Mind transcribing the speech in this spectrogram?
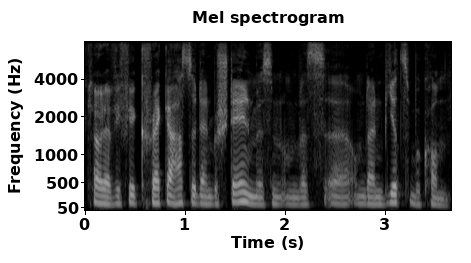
Claudia, wie viel Cracker hast du denn bestellen müssen, um, das, äh, um dein Bier zu bekommen?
